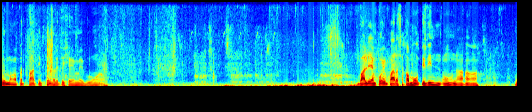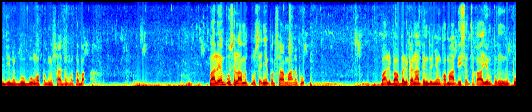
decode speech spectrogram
Yung mga patpatin po ganito siya yung may bunga oh. Bali yan po yung para sa kamuti din, oh, na ah, hindi nagbubunga pag masyadong mataba. Bali yan po, salamat po sa inyong pagsama na po. Bali babalikan natin dun yung kamatis at saka yung pong upo.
